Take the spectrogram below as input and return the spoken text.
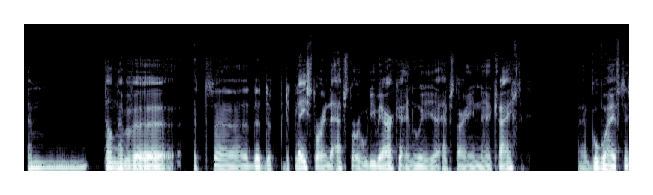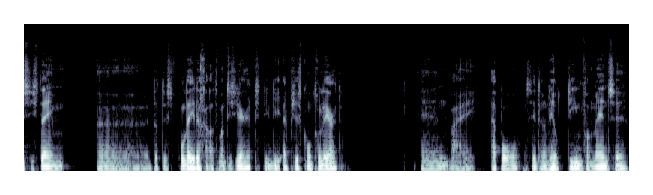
Ehm, dan hebben we het, eh, de, de, de Play Store en de App Store, hoe die werken en hoe je je apps daarin eh, krijgt. Eh, Google heeft een systeem eh, dat is volledig geautomatiseerd, die die appjes controleert. En bij Apple zit er een heel team van mensen.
